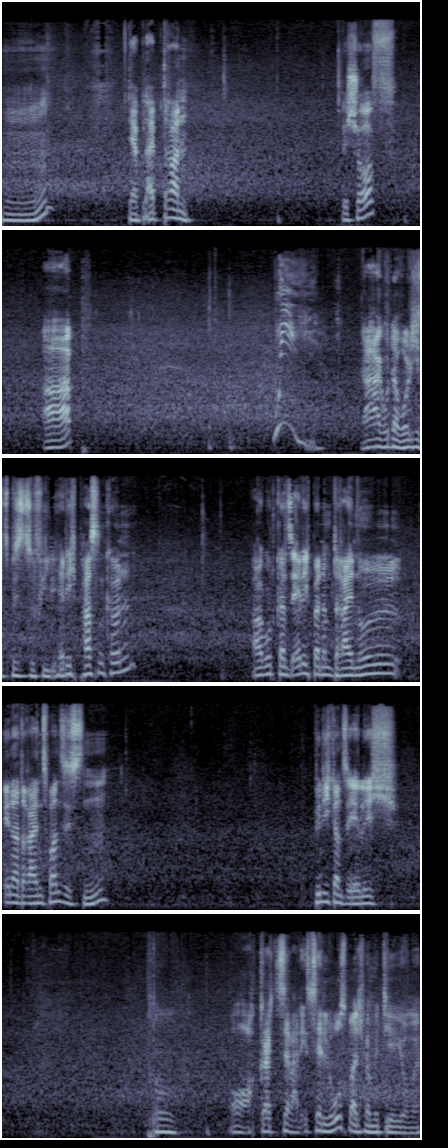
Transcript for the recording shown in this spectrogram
Mhm. Der bleibt dran. Bischof. Ab. Hui. Ja gut, da wollte ich jetzt ein bisschen zu viel. Hätte ich passen können. Aber gut, ganz ehrlich, bei einem 3-0 in der 23. Bin ich ganz ehrlich. Puh. Oh, Götze, was ist denn los manchmal mit dir, Junge?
